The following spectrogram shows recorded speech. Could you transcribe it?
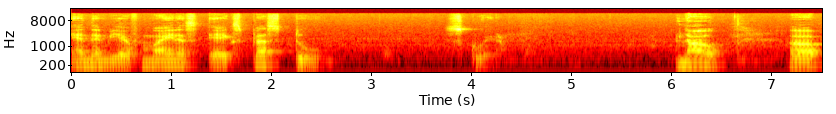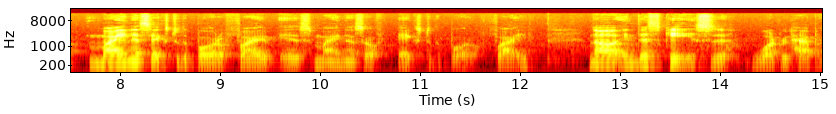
and then we have minus x plus 2 square. Now uh, minus x to the power of 5 is minus of x to the power of 5. Now in this case uh, what will happen?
